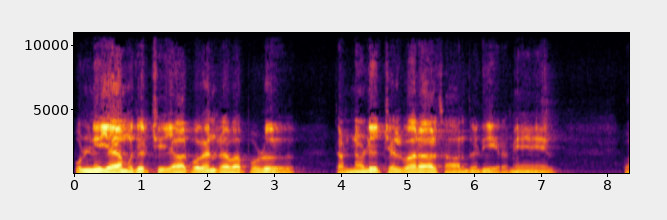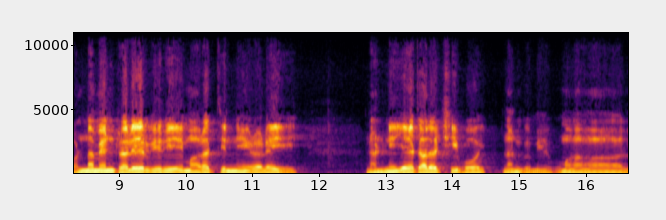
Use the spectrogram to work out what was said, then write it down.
புண்ணிய முதிர்ச்சியால் புகன்றவ புழு தன்னழி செல்வரால் சார்ந்து தீரமேல். வண்ணமென்றலேர் விரி மரத்தின் நீழலை நன்னிய தளர்ச்சி போய் நன்கு மேவுமால்.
